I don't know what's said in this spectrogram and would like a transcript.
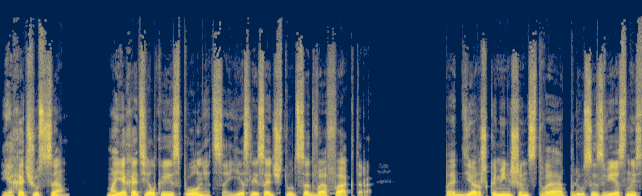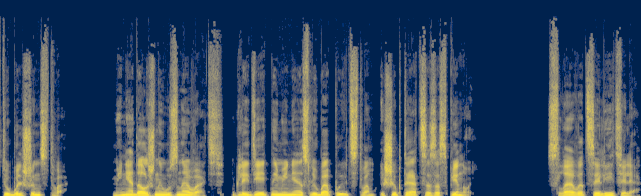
Я хочу сам. Моя хотелка исполнится, если сочтутся два фактора. Поддержка меньшинства плюс известность у большинства. Меня должны узнавать, глядеть на меня с любопытством и шептаться за спиной. Слава целителя?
